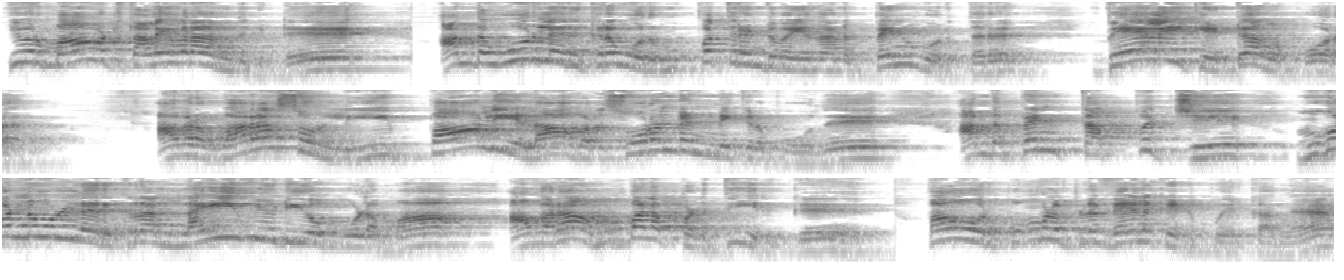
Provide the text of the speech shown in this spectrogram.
இவர் மாவட்ட தலைவராக இருந்துகிட்டு அந்த ஊர்ல இருக்கிற ஒரு முப்பத்தி ரெண்டு வயதான பெண் ஒருத்தர் வேலை கேட்டு அங்க போறார். அவரை வர சொல்லி பாலியலா அவரை சுரண்ட நினைக்கிற போது அந்த பெண் தப்பிச்சு முகநூல்ல இருக்கிற லைவ் வீடியோ மூலமா அவரை அம்பலப்படுத்தி இருக்கு. பாவம் ஒரு பொம்பளை பிள்ளை வேலை கேட்டு போயிருக்காங்க.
